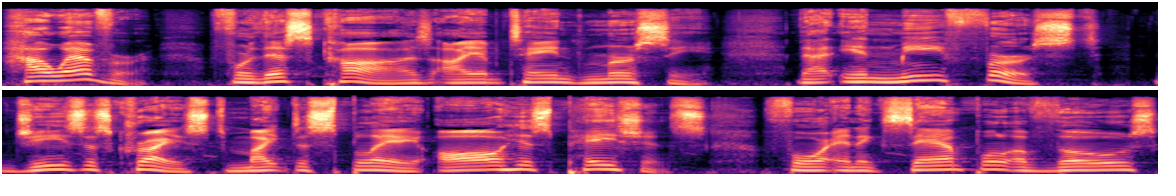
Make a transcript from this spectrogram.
However, for this cause I obtained mercy, that in me first Jesus Christ might display all his patience for an example of those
